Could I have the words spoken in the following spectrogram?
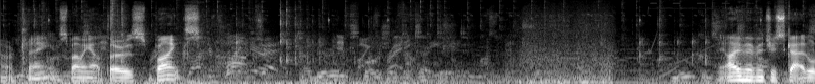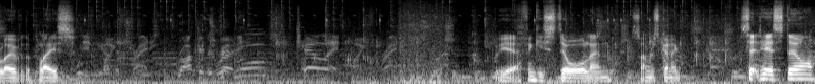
okay, spamming out those bikes. I have infantry scattered all over the place. But yeah, I think he's still all in. So I'm just gonna sit here still.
